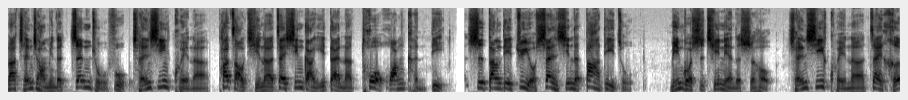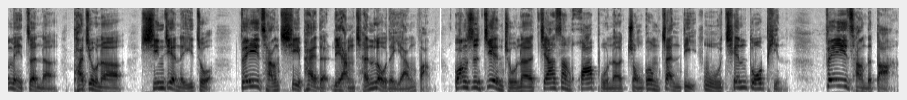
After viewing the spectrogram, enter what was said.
那陈巧明的曾祖父陈新奎呢？他早期呢在新港一带呢拓荒垦地，是当地具有善心的大地主。民国十七年的时候，陈锡奎呢在和美镇呢，他就呢新建了一座非常气派的两层楼的洋房，光是建筑呢，加上花圃呢，总共占地五千多平，非常的大，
